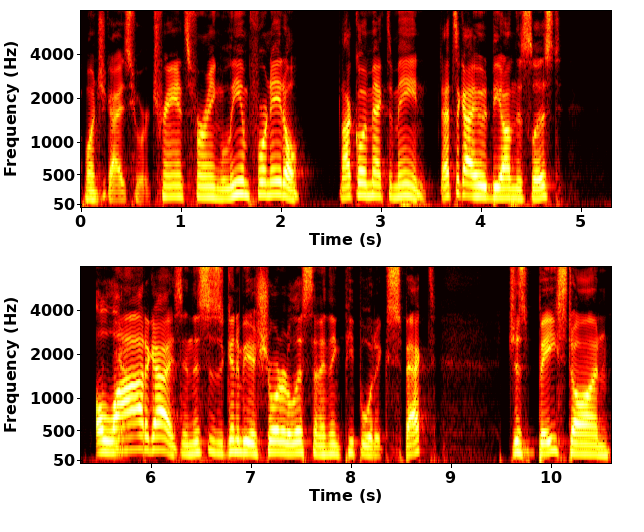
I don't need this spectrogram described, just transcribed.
a bunch of guys who are transferring. Liam Fornadel, not going back to Maine. That's a guy who would be on this list. A lot of guys, and this is going to be a shorter list than I think people would expect, just based on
